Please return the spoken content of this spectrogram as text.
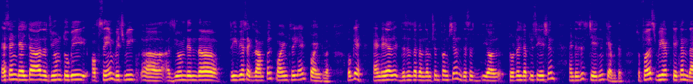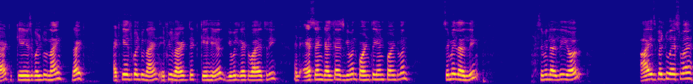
S and delta are assumed to be of same which we uh, assumed in the previous example 0.3 and 0.1 okay and here this is the consumption function this is your total depreciation and this is change in capital. So first we have taken that k is equal to 9 right? At k is equal to 9 if you write it k here you will get y3 and s and delta is given 0.3 and 0.1 Similarly, similarly your i is equal to sy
